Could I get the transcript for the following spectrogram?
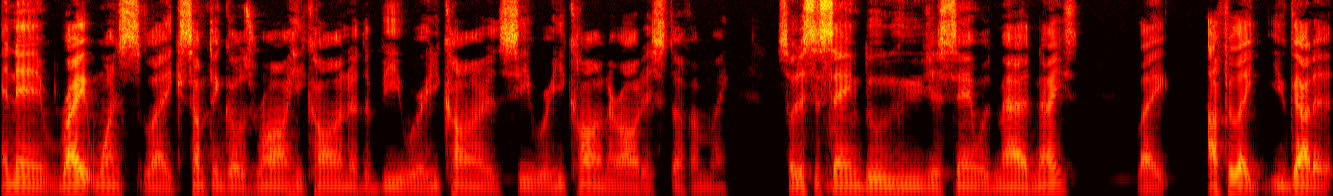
And then right once like something goes wrong, he calling her the B word. He calling her the C word. He calling her all this stuff. I'm like, so this is the mm. same dude who you just saying was mad nice. Like I feel like you gotta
